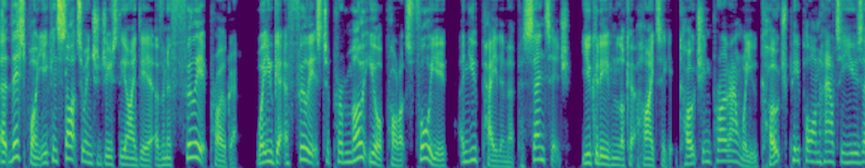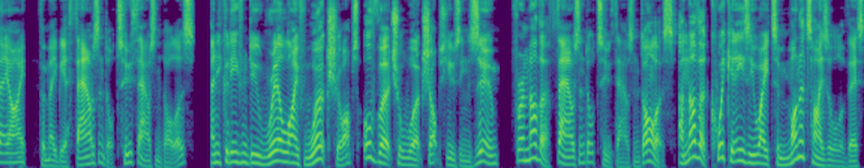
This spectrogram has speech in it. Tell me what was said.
At this point, you can start to introduce the idea of an affiliate program where you get affiliates to promote your products for you and you pay them a percentage. You could even look at high ticket coaching program where you coach people on how to use AI for maybe 1,000 or $2,000. And you could even do real life workshops or virtual workshops using Zoom for another 1,000 or $2,000. Another quick and easy way to monetize all of this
